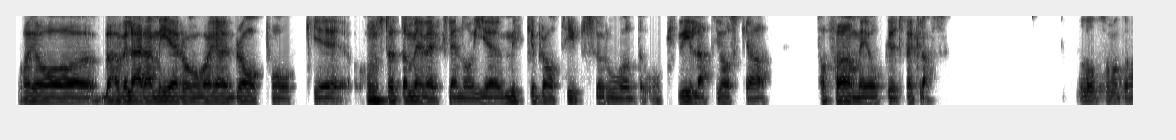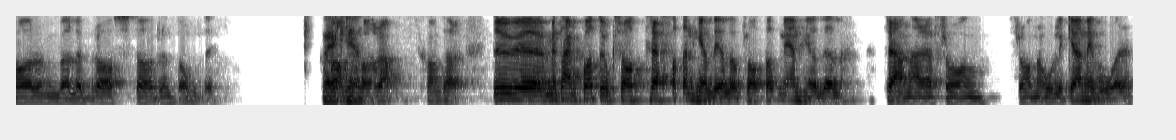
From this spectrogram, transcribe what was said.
vad jag behöver lära mer och vad jag är bra på. Och, eh, hon stöttar mig verkligen och ger mycket bra tips och råd och vill att jag ska ta för mig och utvecklas. Det låter som att du har en väldigt bra stöd runt om dig. Verkligen. Skönt att höra. Skönt att höra. Du, med tanke på att du också har träffat en hel del och pratat med en hel del tränare från, från olika nivåer.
